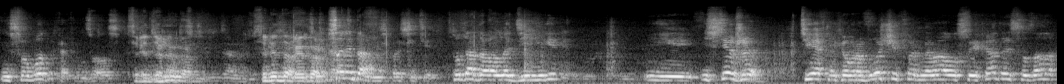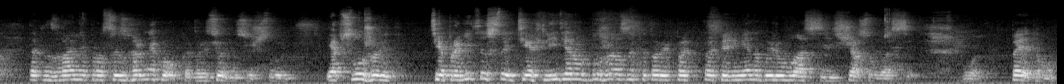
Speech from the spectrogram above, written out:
не свобода, как это называлось, Солидарность. Солидарность. солидарность, простите, туда давала деньги, и из тех же техников рабочих формировала свои кадры и создала так называемый процесс горняков, который сегодня существует, и обслуживает те правительства тех лидеров буржуазных, которые по, по переменам были у власти и сейчас у власти. Вот. Поэтому,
